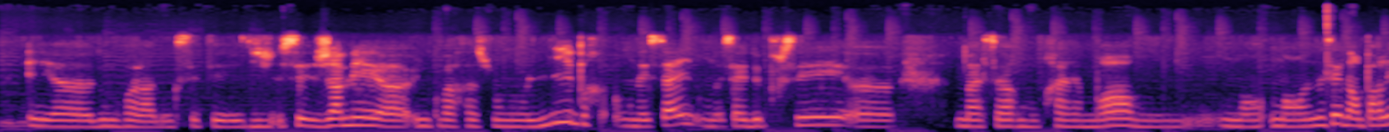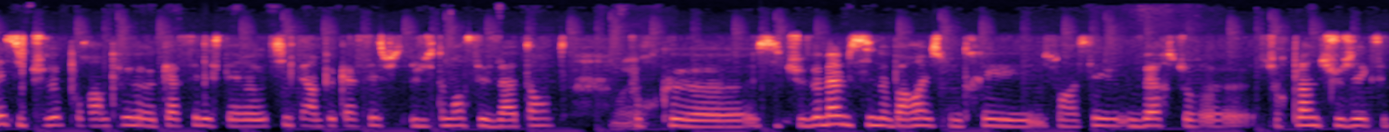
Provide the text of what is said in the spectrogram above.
Mhm. Et euh, donc voilà, donc c'était, c'est jamais euh, une conversation libre. On essaye, on essaye de pousser. ma soeur, mon frère et moi, on, on, essaie d'en parler si tu veux pour un peu casser les stéréotypes et un peu casser justement ces attentes Ouais. pour que si tu veux, même si nos parents ils sont très, ils sont assez ouverts sur sur plein de sujets, etc.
